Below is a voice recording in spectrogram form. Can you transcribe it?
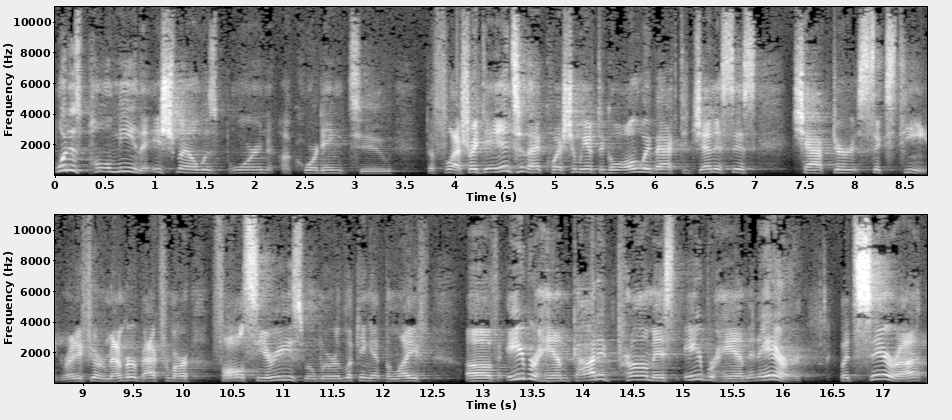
what does Paul mean that Ishmael was born according to the flesh? Right? To answer that question, we have to go all the way back to Genesis chapter 16. Right? If you remember back from our fall series when we were looking at the life of Abraham, God had promised Abraham an heir. But Sarah,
